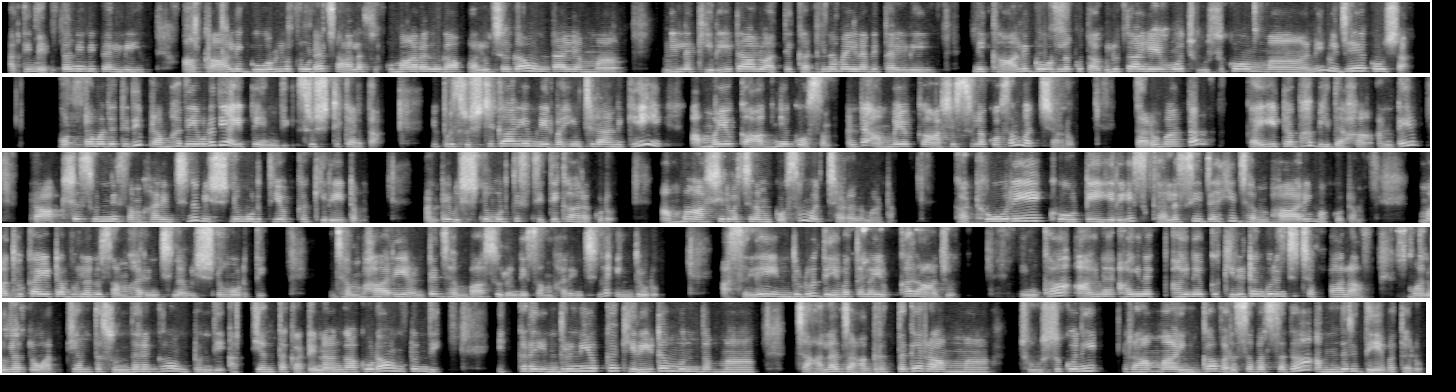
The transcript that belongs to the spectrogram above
అతి మెత్తనివి తల్లి. ఆ కాలి గోర్లు కూడా చాలా సుకుమారంగా పలుచగా ఉంటాయమ్మా. వీళ్ళ కిరీటాలు అతి కఠినమైనవి తల్లి. నీ కాలి గోర్లకు తగులుతాయేమో చూసుకో అమ్మా అని విజయఘోష. మొట్టమొదటిది బ్రహ్మదేవుడిది అయిపోయింది సృష్టికర్త. ఇప్పుడు సృష్టి కార్యం నిర్వహించడానికి అమ్మ యొక్క ఆజ్ఞ కోసం అంటే అమ్మ యొక్క ఆశీస్సుల కోసం వచ్చాడు. తరువాత కైటభ బిదహ అంటే రాక్షసుణ్ణి సంహరించిన విష్ణుమూర్తి యొక్క కిరీటం అంటే విష్ణుమూర్తి స్థితికారకుడు. అమ్మ ఆశీర్వచనం కోసం వచ్చాడనమాట కఠోరే కోటీరే స్కలసి జహి జంభారి మకుటం మధుకైటభులను సంహరించిన విష్ణుమూర్తి. జంభారి అంటే జంబాసురుణ్ణి సంహరించిన ఇంద్రుడు. అసలే ఇంద్రుడు దేవతల యొక్క రాజు. ఇంకా ఆయన ఆయన ఆయన యొక్క కిరీటం గురించి చెప్పాలా? మనులతో అత్యంత సుందరంగా ఉంటుంది. అత్యంత కఠినంగా కూడా ఉంటుంది. ఇక్కడ ఇంద్రుని యొక్క కిరీటం ఉందమ్మా. చాలా జాగ్రత్తగా రామ్మా. చూసుకొని రామ ఇంకా వరుస వరుసగా అందరి దేవతలు.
